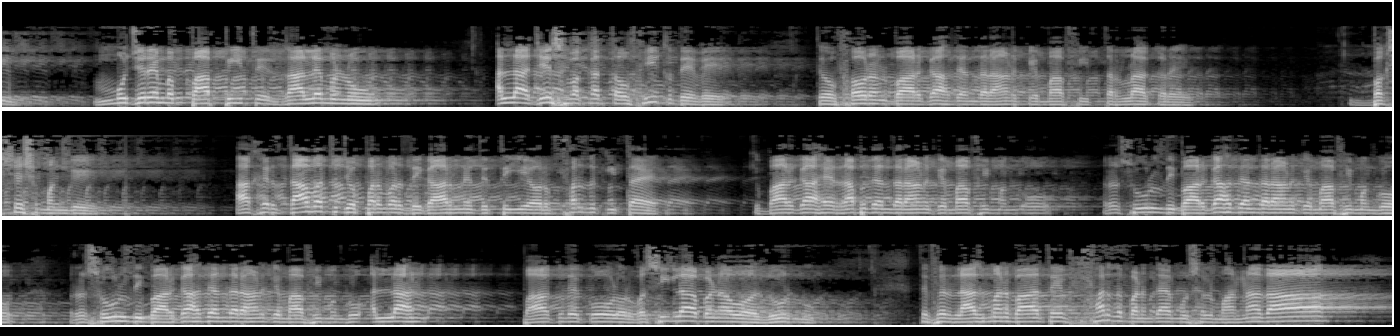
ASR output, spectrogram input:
مجرم پاپی تے ظالم نو اللہ جس وقت توفیق دے وے تو فورن بارگاہ دے اندر آن کے معافی ترلا کرے، بخشش منگے۔ آخر دعوت جو پروردگار نے دیتی ہے اور فرض کیتا ہے کہ بارگاہ رب دے اندر آن کے معافی منگو، رسول دی بارگاہ دے اندر آن کے معافی منگو۔ رسول دی بارگاہ دے اندر آن کے معافی منگو، اللہ پاک دے کول اور وسیلہ بناؤ حضور نو۔ تے پھر لازمن بات فرد بنتا ہے مسلمانوں دا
